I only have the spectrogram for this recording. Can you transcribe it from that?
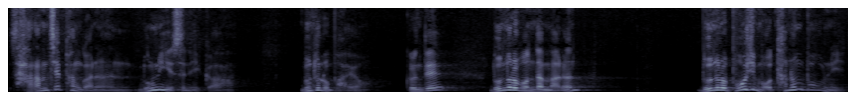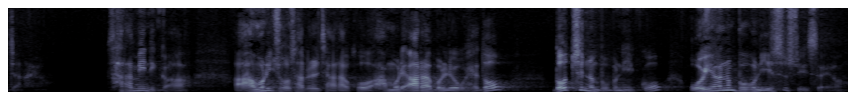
사람 재판관은 눈이 있으니까 눈으로 봐요. 그런데 눈으로 본단 말은 눈으로 보지 못하는 부분이 있잖아요. 사람이니까 아무리 조사를 잘하고 아무리 알아보려고 해도 놓치는 부분이 있고 오해하는 부분이 있을 수 있어요.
